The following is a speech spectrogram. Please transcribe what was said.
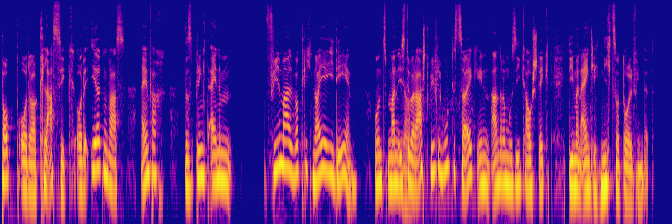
Pop oder Klassik oder irgendwas. Einfach, das bringt einem vielmal wirklich neue Ideen. Und man ist Ja. überrascht, wie viel gutes Zeug in anderer Musik auch steckt, die man eigentlich nicht so toll findet.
